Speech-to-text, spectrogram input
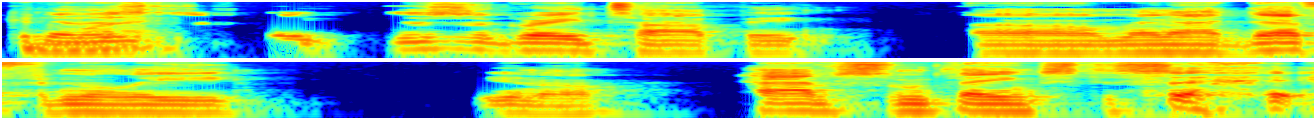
Good yeah, morning. This is, great, this is, a great topic, um, and I definitely, you know, have some things to say.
